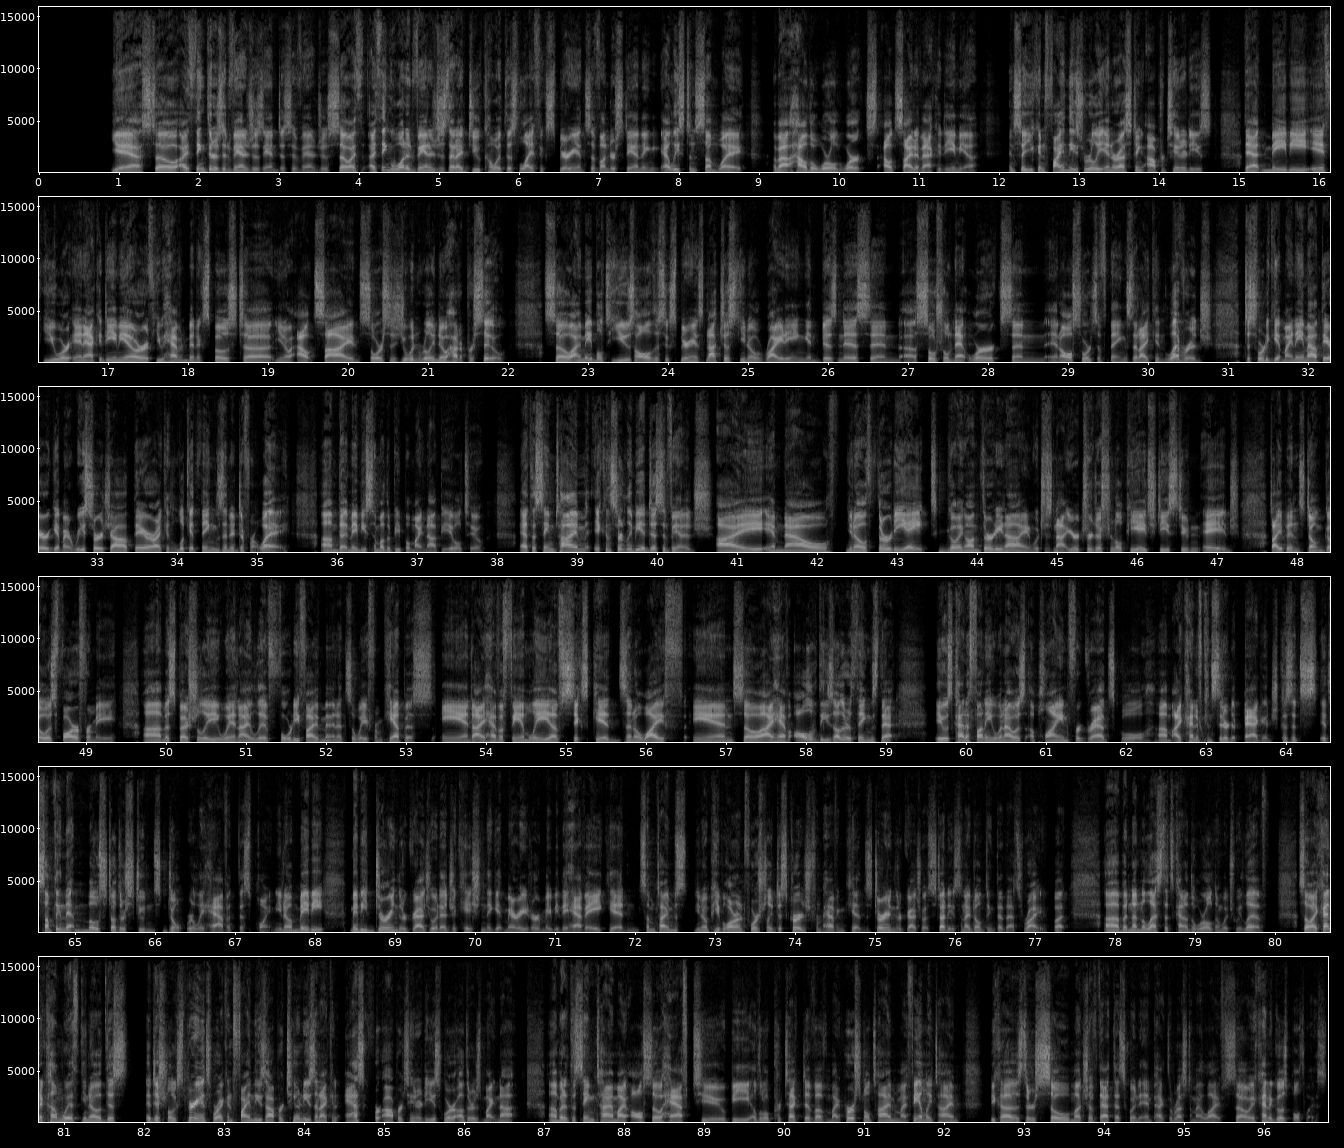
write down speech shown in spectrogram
Yeah, so I think there's advantages and disadvantages. So I, th- I think one advantage is that I do come with this life experience of understanding, at least in some way, about how the world works outside of academia. And so you can find these really interesting opportunities that maybe if you were in academia or if you haven't been exposed to, you know, outside sources, you wouldn't really know how to pursue. So I'm able to use all of this experience, not just you know writing and business and uh, social networks and and all sorts of things that I can leverage to sort of get my name out there, get my research out there. I can look at things in a different way um, that maybe some other people might not be able to. At the same time, it can certainly be a disadvantage. I am now, you know, 38 going on 39, which is not your traditional PhD student age. Stipends don't go as far for me, um, especially when I live 45 minutes away from campus and I have a family of six kids and a wife. And so I have all of these other things that it was kind of funny when I was applying for grad school. Um, I kind of considered it baggage because it's it's something that most other students don't really have at this point. You know, maybe maybe during their graduate education they get married or maybe they have a kid, and sometimes you know people are unfortunately discouraged from having kids during their graduate studies, and I don't think that that's right. But uh, but nonetheless, that's kind of the world in which we live. So I kind of come with you know this additional experience where I can find these opportunities and I can ask for opportunities where others might not. Uh, but at the same time, I also have to be a little protective of my personal time and my family time because there's so much of that that's going to impact the rest of my life. So it kind of goes both ways.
